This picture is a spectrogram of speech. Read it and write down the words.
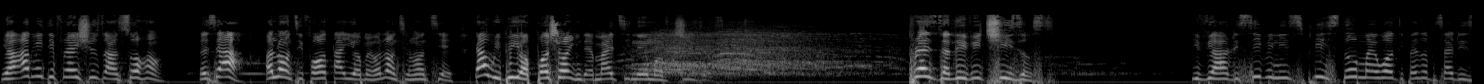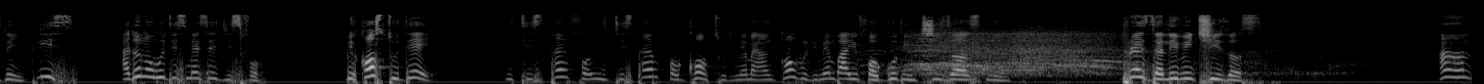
you are having different shoes and so on. They say, ah, Ọlọ́run ti fọwọ́ táyé ọmọ ẹ̀, Ọlọ́run ti. That will be your portion in the mighty name of Jesus. Praise the living Jesus. If you are receiving it, please don't mind what the person beside you is doing. Please, I don't know who this message is for. Because today, it is time for it is time for God to remember, and God will remember you for good in Jesus' name. Praise the living Jesus. And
